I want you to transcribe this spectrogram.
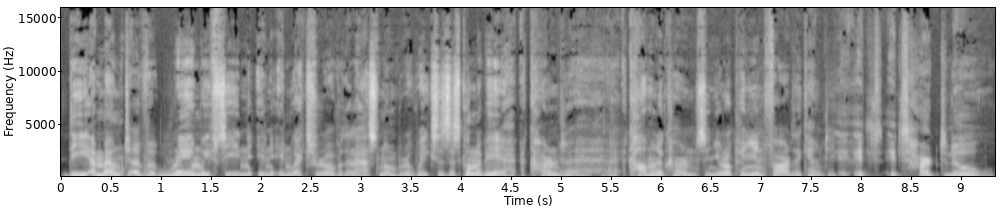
the amount of rain we've seen in, in Wexford over the last number of weeks, is this going to be a, a, current, a, a common occurrence, in your opinion, for the county? It's, it's hard to know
